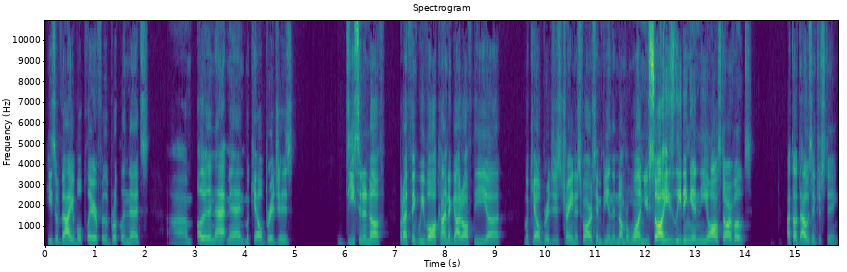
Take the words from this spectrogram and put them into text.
he's a valuable player for the Brooklyn Nets. Um, other than that, man, Mikal Bridges, decent enough, but I think we've all kind of got off the uh, Bridges train as far as him being the number one. You saw he's leading in the All Star votes. I thought that was interesting.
